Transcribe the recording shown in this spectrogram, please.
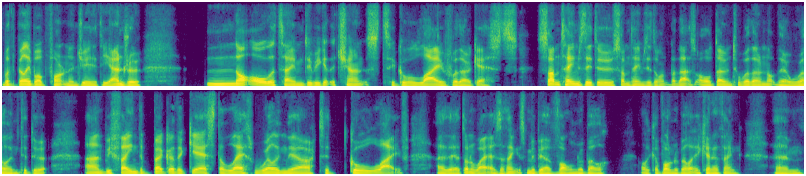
with Billy Bob Thornton and JD Andrew, not all the time do we get the chance to go live with our guests. Sometimes they do, sometimes they don't, but that's all down to whether or not they're willing to do it. And we find the bigger the guest, the less willing they are to go live. Uh, I don't know why it is. I think it's maybe a vulnerable, like a vulnerability kind of thing. Um,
